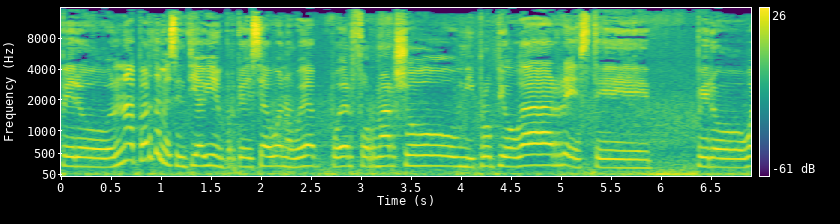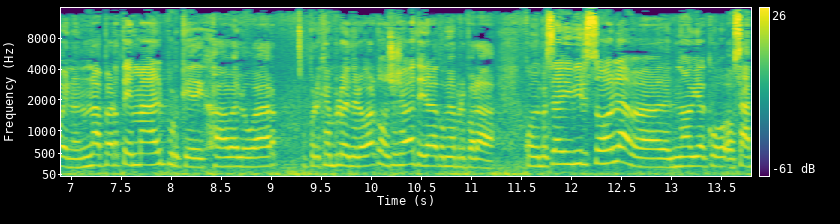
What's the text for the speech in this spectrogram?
pero en una parte me sentía bien porque decía, bueno, voy a poder formar yo mi propio hogar, este, pero bueno, en una parte mal porque dejaba el hogar. Por ejemplo, en el hogar cuando yo llegaba tenía la comida preparada. Cuando empecé a vivir sola no había, o sea,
